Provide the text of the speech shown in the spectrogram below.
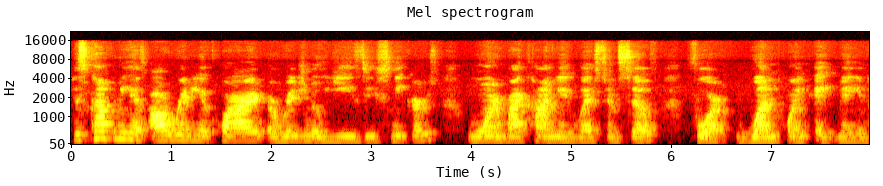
His company has already acquired original Yeezy sneakers worn by Kanye West himself for $1.8 million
